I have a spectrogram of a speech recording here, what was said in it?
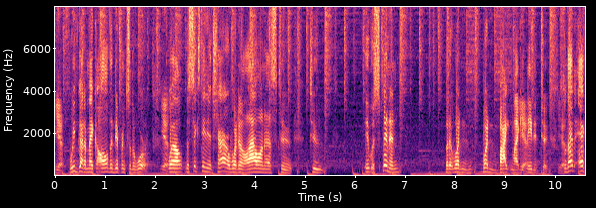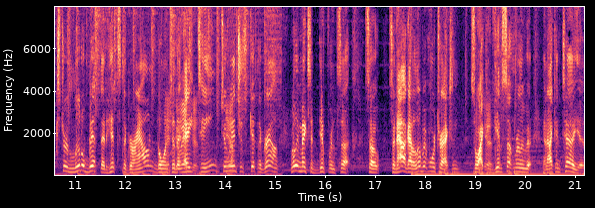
Yes. We've got to make all the difference in the world. Yes. Well, the 16 inch tire wasn't allowing us to to it was spinning, but it wasn't wasn't biting like Yes. it needed to. Yes. So that extra little bit that hits the ground going to the inches. 18, two Yep. inches getting the ground really makes a difference up. So so now I got a little bit more traction, so I can Yes. give something really good. And I can tell you,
